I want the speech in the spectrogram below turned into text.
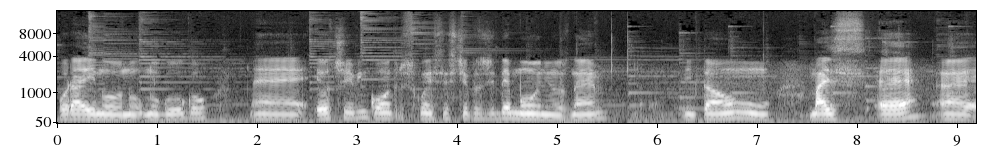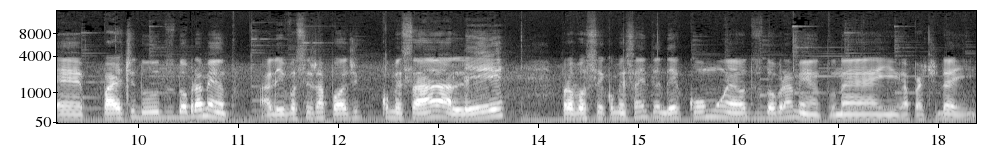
por aí no, no, no Google. É, eu tive encontros com esses tipos de demônios, né? Então, mas é, é, é parte do desdobramento. Ali você já pode começar a ler para você começar a entender como é o desdobramento, né? E a partir daí,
